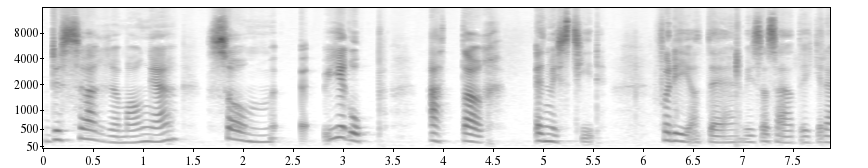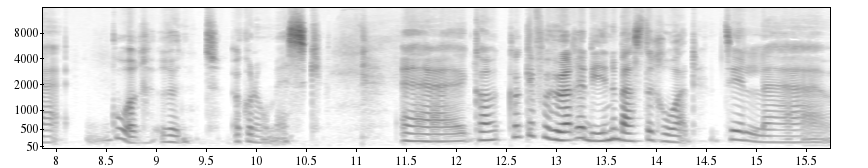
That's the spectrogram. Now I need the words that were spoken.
dessverre mange som gir opp etter en viss tid. Fordi at det viser seg at det ikke det går rundt økonomisk. Eh, kan, kan ikke få høre dine beste råd til eh,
